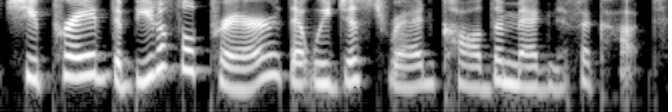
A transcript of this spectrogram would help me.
She prayed the beautiful prayer that we just read called the Magnificat.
